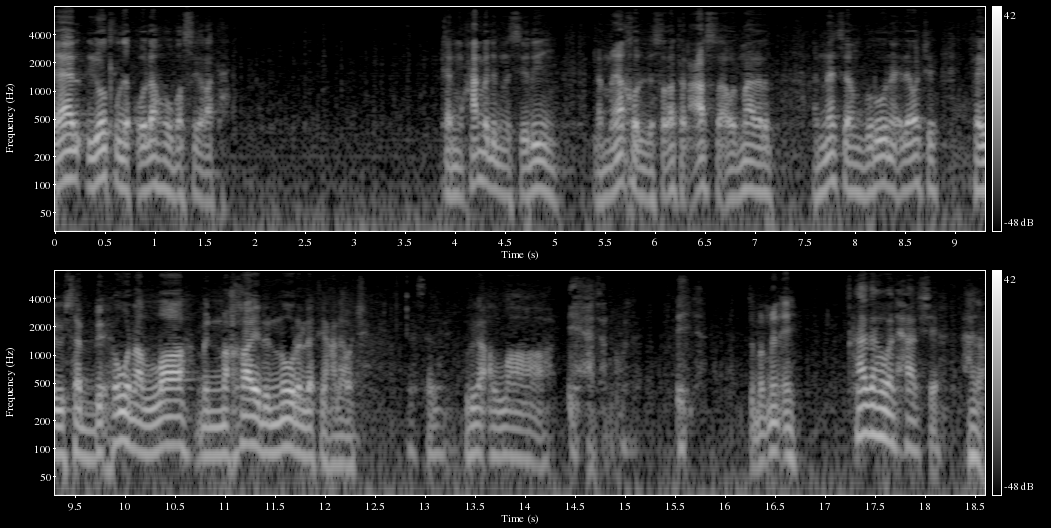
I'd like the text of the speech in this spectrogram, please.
قال يطلق له بصيرته كان محمد بن سيرين لما يخرج لصلاة العصر أو المغرب الناس ينظرون إلى وجهه فيسبحون الله من مخايل النور التي على وجهه يا سلام يا الله إيه هذا النور ده؟ إيه ده؟ من إيه؟ هذا هو الحال شيخ هذا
